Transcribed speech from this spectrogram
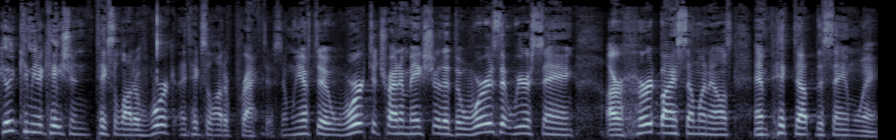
good communication takes a lot of work and it takes a lot of practice. And we have to work to try to make sure that the words that we're saying are heard by someone else and picked up the same way.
